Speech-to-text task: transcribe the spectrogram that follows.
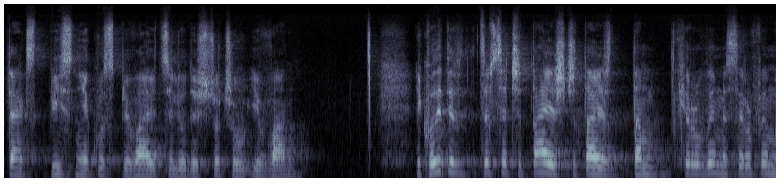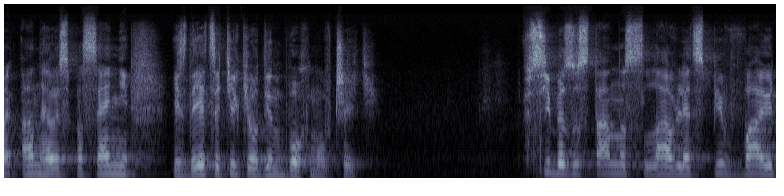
текст пісні, яку співають ці люди, що чув Іван. І коли ти це все читаєш, читаєш, там херовими, серафими, ангели спасенні, і здається, тільки один Бог мовчить. Всі безустанно славлять, співають,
